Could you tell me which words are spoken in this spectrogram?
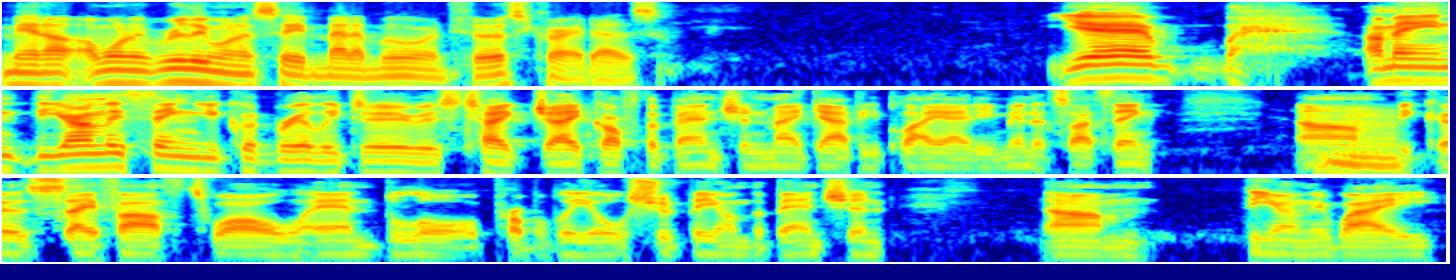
man, I, I want to really want to see Matamua in first grade as. Yeah, I mean, the only thing you could really do is take Jake off the bench and make Api play 80 minutes, I think, um, Mm. because Seyfarth, Twal, and Blore probably all should be on the bench. And um, the only way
